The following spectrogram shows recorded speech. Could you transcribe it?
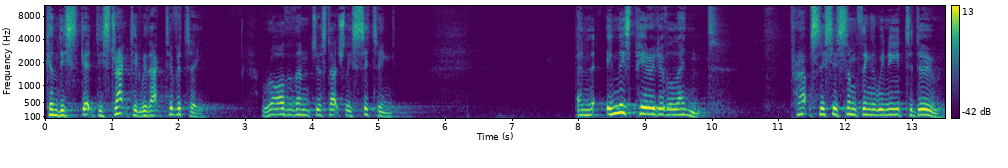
Can dis- get distracted with activity rather than just actually sitting. And in this period of Lent, perhaps this is something that we need to do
